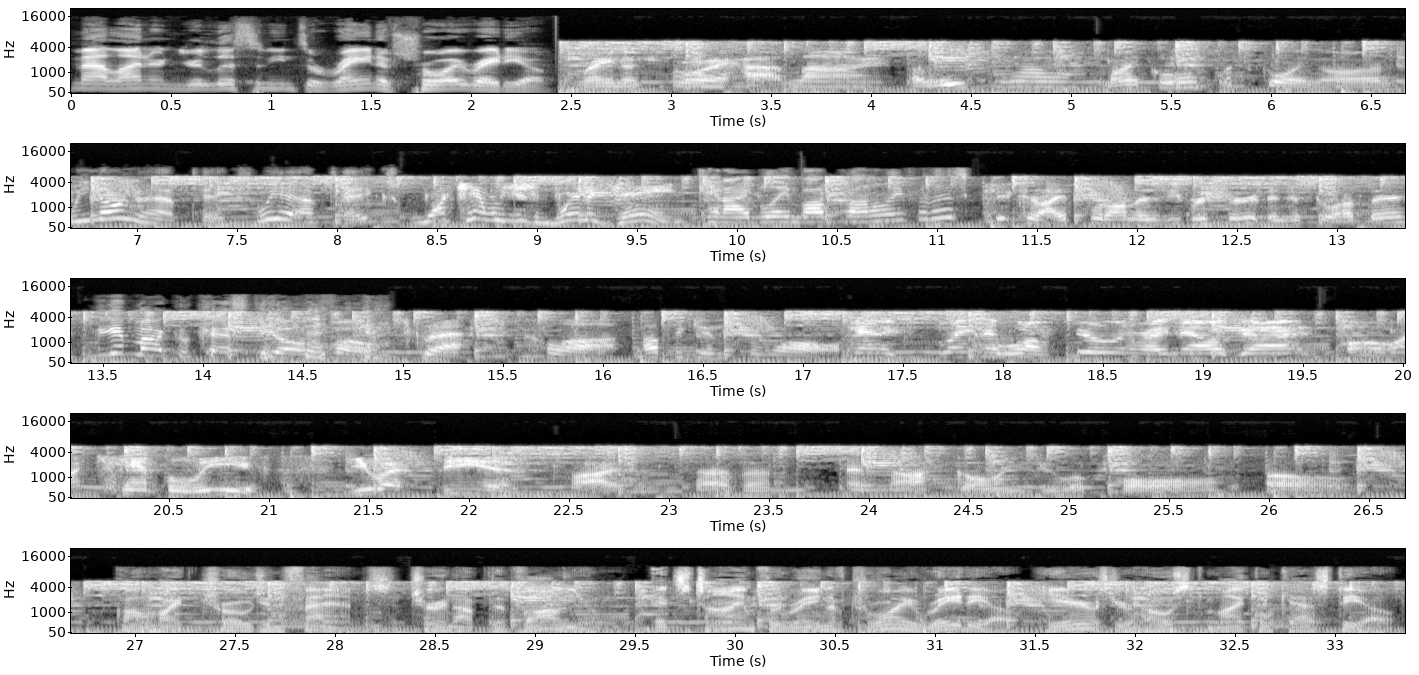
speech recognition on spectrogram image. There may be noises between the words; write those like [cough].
This is Matt Leinart, and you're listening to Reign of Troy Radio. Reign of Troy Hotline. Alicia, Michael, what's going on? We know you have takes. We have takes. Why can't we just win a game? Can I blame Bob Connolly for this? Could I put on a zebra shirt and just go out there? Get Michael Castillo on the phone. [laughs] Scratch, claw, up against the wall. Can't explain it what I'm feeling right now, guys. Oh, I can't believe USC is five and seven and not going to a bowl. Oh. All right, Trojan fans, turn up the volume. It's time for Reign of Troy Radio. Here's your host, Michael Castillo.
